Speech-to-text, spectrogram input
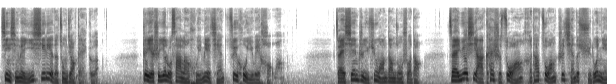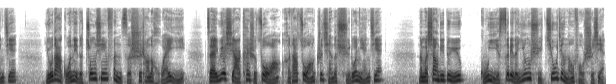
进行了一系列的宗教改革，这也是耶路撒冷毁灭前最后一位好王。在先知与君王当中说道，在约西亚开始做王和他做王之前的许多年间，犹大国内的中心分子时常的怀疑，在约西亚开始做王和他做王之前的许多年间，那么上帝对于古以色列的应许究竟能否实现？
